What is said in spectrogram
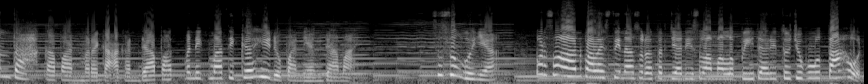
Entah kapan mereka akan dapat menikmati kehidupan yang damai. Sesungguhnya, persoalan Palestina sudah terjadi selama lebih dari 70 tahun.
